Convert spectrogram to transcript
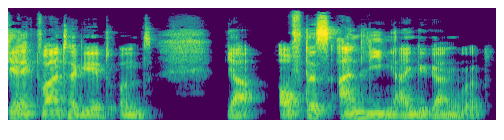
direkt weitergeht und ja, auf das Anliegen eingegangen wird.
